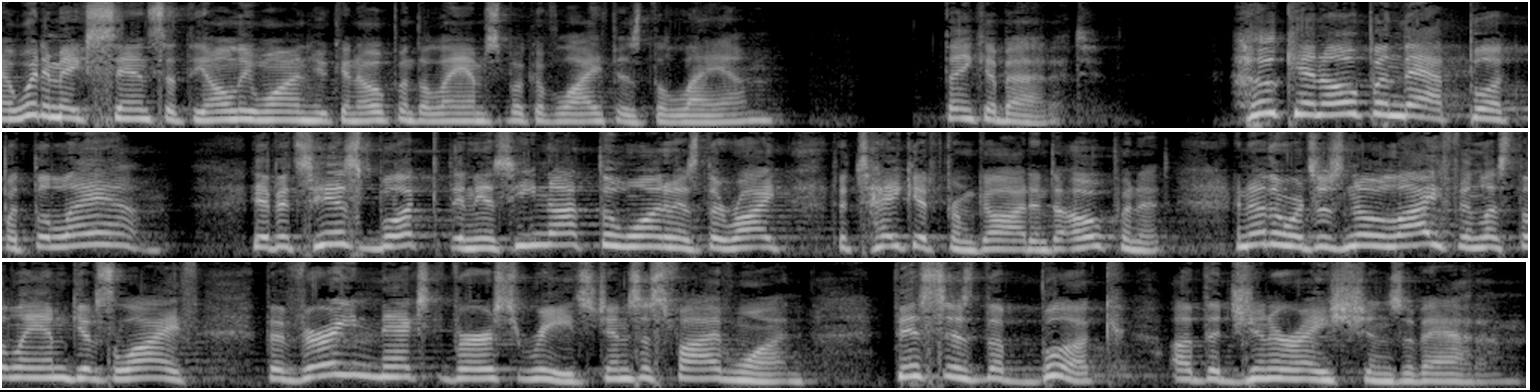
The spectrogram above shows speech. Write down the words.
Now, wouldn't it make sense that the only one who can open the Lamb's book of life is the Lamb? Think about it. Who can open that book but the Lamb? If it's his book, then is he not the one who has the right to take it from God and to open it? In other words, there's no life unless the Lamb gives life. The very next verse reads, Genesis 5 1, this is the book of the generations of Adam.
